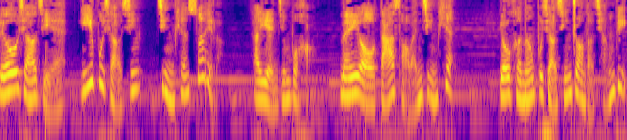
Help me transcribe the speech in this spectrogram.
刘小姐一不小心镜片碎了，她眼睛不好，没有打扫完镜片，有可能不小心撞到墙壁，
